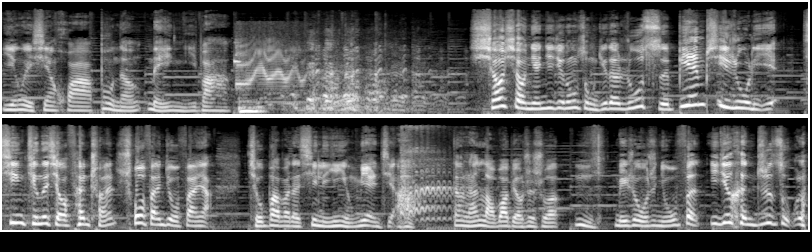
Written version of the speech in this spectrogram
因为鲜花不能没泥巴。小小年纪就能总结的如此鞭辟入里，亲情的小帆船说翻就翻呀！求爸爸的心理阴影面积啊！当然，老爸表示说，嗯，没说我是牛粪，已经很知足了。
